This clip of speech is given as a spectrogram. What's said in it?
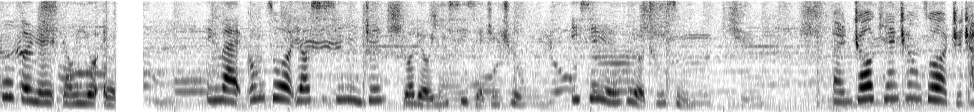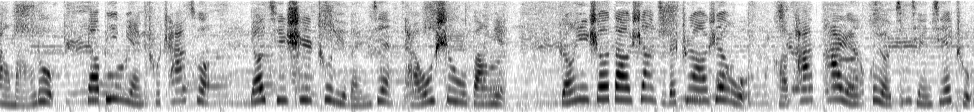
部分人容易有。另外，工作要细心认真，多留意细节之处。一些人会有出行。本周天秤座职场忙碌，要避免出差错，尤其是处理文件、财务事务方面。容易收到上级的重要任务，和他他人会有金钱接触，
